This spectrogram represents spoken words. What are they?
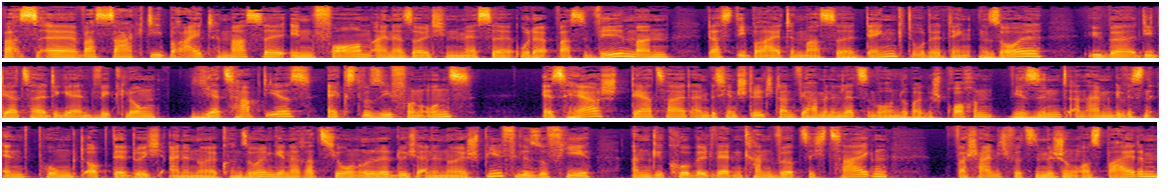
was, äh, was sagt die breite Masse in Form einer solchen Messe oder was will man, dass die breite Masse denkt oder denken soll über die derzeitige Entwicklung. Jetzt habt ihr es exklusiv von uns. Es herrscht derzeit ein bisschen Stillstand. Wir haben in den letzten Wochen darüber gesprochen. Wir sind an einem gewissen Endpunkt, ob der durch eine neue Konsolengeneration oder durch eine neue Spielphilosophie angekurbelt werden kann, wird sich zeigen. Wahrscheinlich wird es eine Mischung aus beidem.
